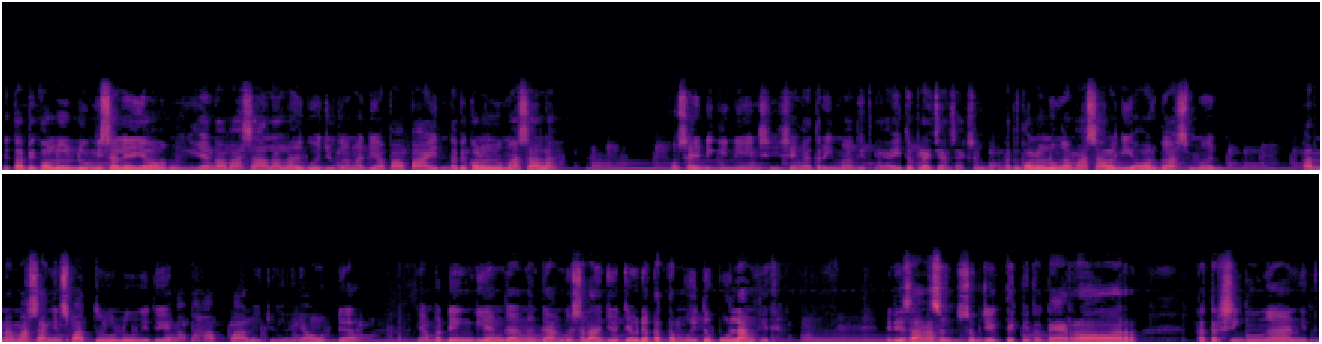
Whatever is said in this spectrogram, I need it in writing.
ya, tapi kalau lu misalnya ya ya nggak masalah lah gue juga nggak diapa-apain. Tapi kalau lu masalah kok saya diginiin sih? Saya nggak terima gitu ya. Itu pelecehan seksual. Tapi kalau lu nggak masalah di orgasme karena masangin sepatu lu gitu ya nggak apa-apa lu juga. Ya udah. Yang penting dia nggak ngeganggu selanjutnya udah ketemu itu pulang gitu. Jadi sangat subjektif gitu. Teror ketersinggungan gitu.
